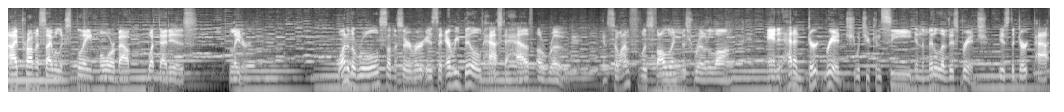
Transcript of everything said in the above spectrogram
I promise I will explain more about what that is later. One of the rules on the server is that every build has to have a road. And so I was following this road along and it had a dirt bridge, which you can see in the middle of this bridge is the dirt path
